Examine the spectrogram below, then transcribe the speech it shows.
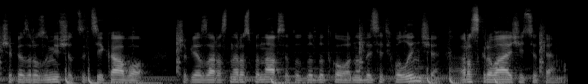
щоб я зрозумів, що це цікаво, щоб я зараз не розпинався тут додатково на 10 хвилин, ще, розкриваючи цю тему.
